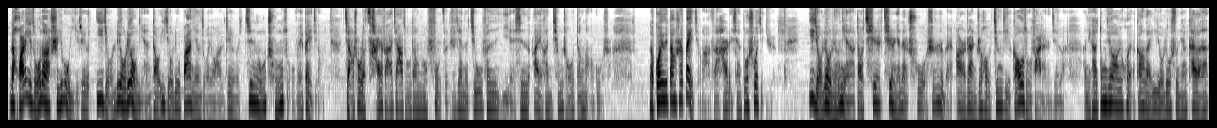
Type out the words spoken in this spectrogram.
那《华丽一族》呢，是一部以这个1966年到1968年左右啊，这个金融重组为背景，讲述了财阀家族当中父子之间的纠纷、野心、爱恨情仇等等的故事。那关于当时背景啊，咱还是得先多说几句。一九六零年啊，到七十七十年代初是日本二战之后经济高速发展的阶段啊。你看东京奥运会刚在一九六四年开完，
